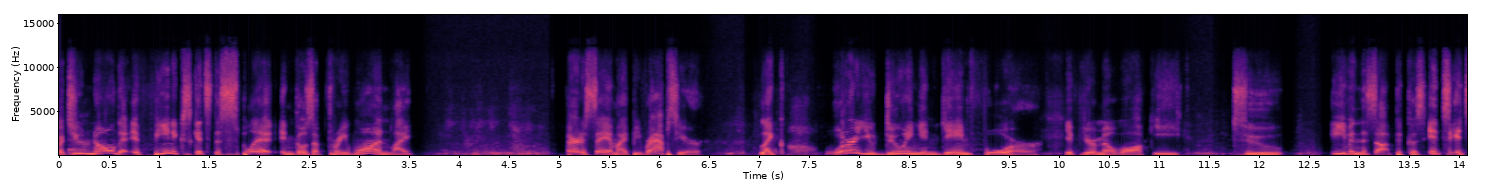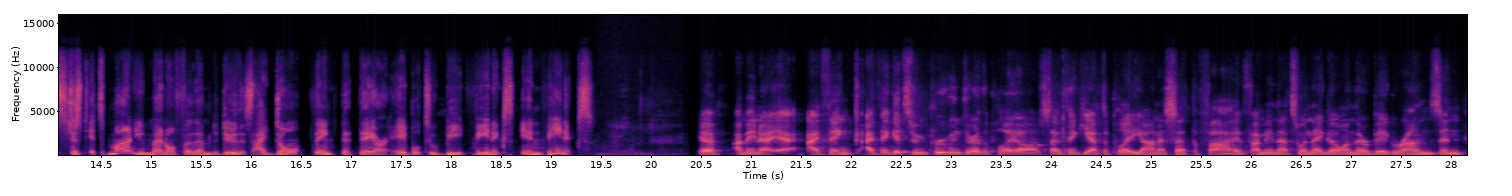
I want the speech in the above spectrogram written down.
But you know that if Phoenix gets the split and goes up 3-1, like fair to say it might be wraps here. Like what are you doing in game 4 if you're Milwaukee to even this up because it's it's just it's monumental for them to do this. I don't think that they are able to beat Phoenix in Phoenix. Yeah, I mean, I I think I think it's been proven throughout the playoffs. I think you have to play Giannis at the five. I mean, that's when they go on their big runs, and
